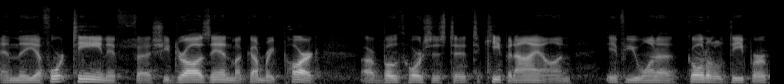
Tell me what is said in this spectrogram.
and the uh, 14, if uh, she draws in Montgomery Park are both horses to, to keep an eye on if you want to go a little deeper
